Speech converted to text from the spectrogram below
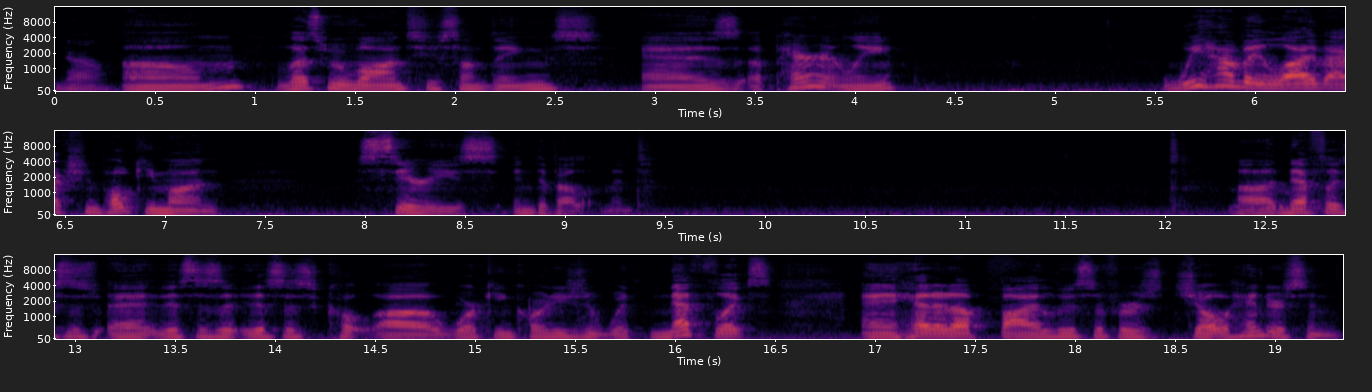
No. Um, let's move on to some things. As apparently, we have a live action Pokemon series in development. Uh, Netflix is uh, this is this is co- uh, working coordination with Netflix and headed up by Lucifer's Joe Henderson.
